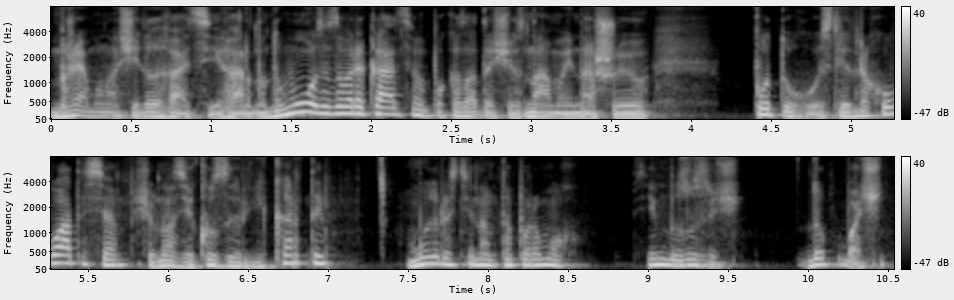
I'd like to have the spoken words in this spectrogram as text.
Бажаємо нашій делегації гарно домовитися з американцями, показати, що з нами і нашою потугою слід рахуватися, що в нас є козирні карти, мудрості нам та перемог. Всім до зустрічі, до побачення.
